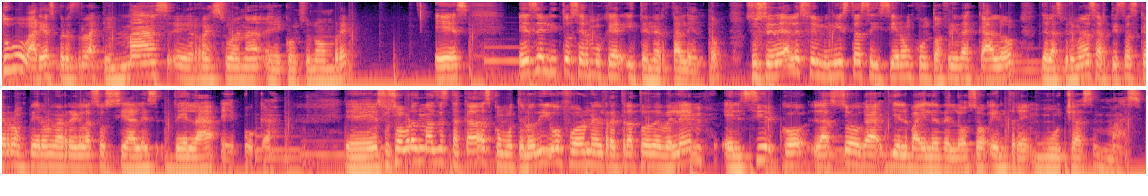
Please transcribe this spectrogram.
tuvo varias, pero esta es la que más resuena con su nombre es es delito ser mujer y tener talento. Sus ideales feministas se hicieron junto a Frida Kahlo, de las primeras artistas que rompieron las reglas sociales de la época. Eh, sus obras más destacadas, como te lo digo, fueron El retrato de Belém, El circo, La soga y El baile del oso, entre muchas más.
